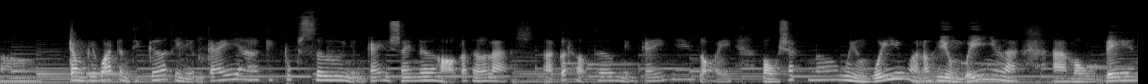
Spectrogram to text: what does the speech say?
À, trong cái quá trình thiết kế thì những cái kiến cái trúc sư những cái designer họ có thể là à, kết hợp thêm những cái loại màu sắc nó quyền quý và nó huyền bí như là à, màu đen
